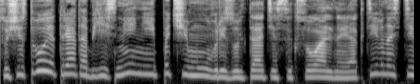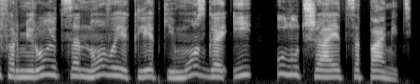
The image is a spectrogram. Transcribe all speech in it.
Существует ряд объяснений, почему в результате сексуальной активности формируются новые клетки мозга и улучшается память.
